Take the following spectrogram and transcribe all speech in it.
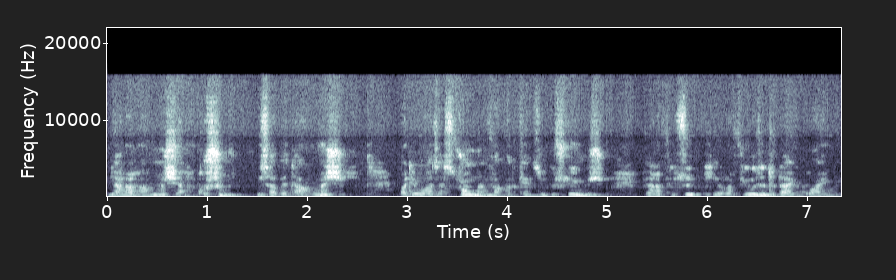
yaralanmış yani kurşun isabeti almış. But he was a strong man fakat kendisi güçlüymüş. He refused, he refused to die quietly.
